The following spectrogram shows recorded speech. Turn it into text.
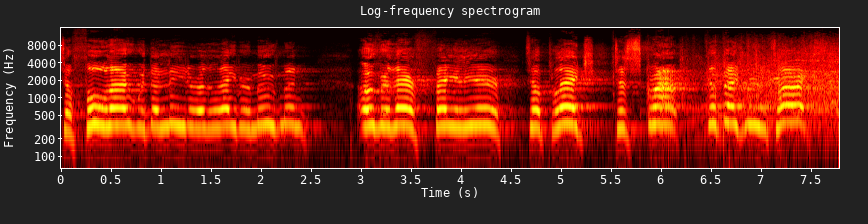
to fall out with the leader of the Labour movement over their failure to pledge to scrap the bedroom tax?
